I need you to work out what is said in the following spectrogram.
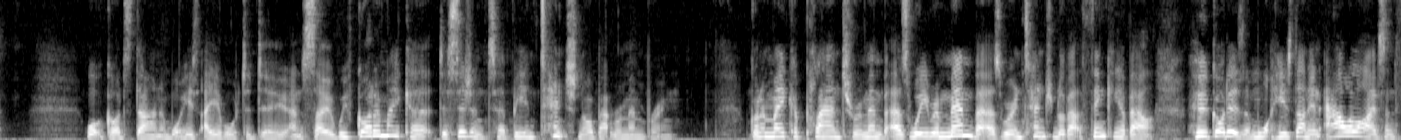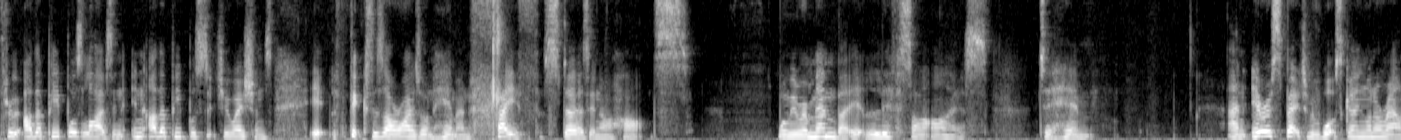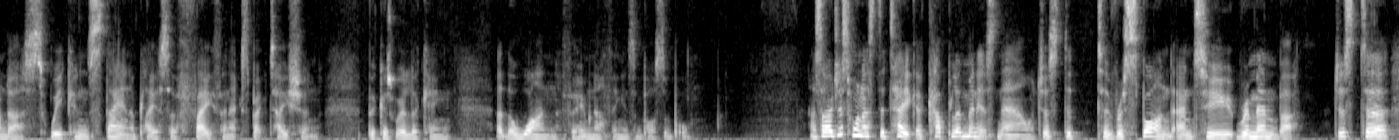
what God's done and what He's able to do. And so we've got to make a decision to be intentional about remembering. We've got to make a plan to remember. As we remember, as we're intentional about thinking about who God is and what He's done in our lives and through other people's lives and in other people's situations, it fixes our eyes on Him and faith stirs in our hearts. When we remember, it lifts our eyes to Him. And irrespective of what's going on around us, we can stay in a place of faith and expectation because we're looking at the one for whom nothing is impossible. And so I just want us to take a couple of minutes now just to, to respond and to remember, just to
